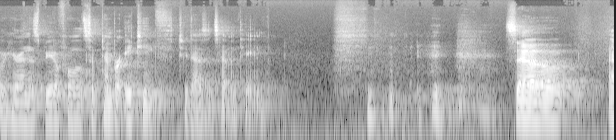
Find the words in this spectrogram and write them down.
We're here on this beautiful September 18th, 2017. so uh,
